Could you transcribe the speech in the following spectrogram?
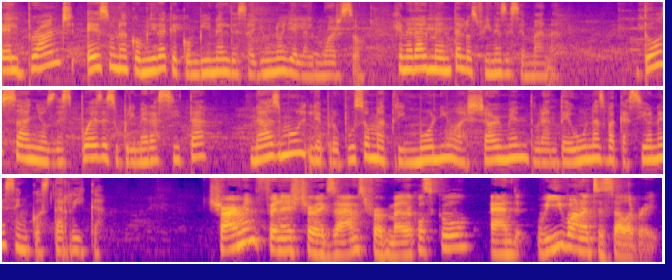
El brunch es una comida que combina el desayuno y el almuerzo, generalmente los fines de semana. Dos años después de su primera cita, Nazmul le propuso matrimonio a Sharmin durante unas vacaciones en Costa Rica. Sharmin finished her exams for medical school, and we wanted to celebrate.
